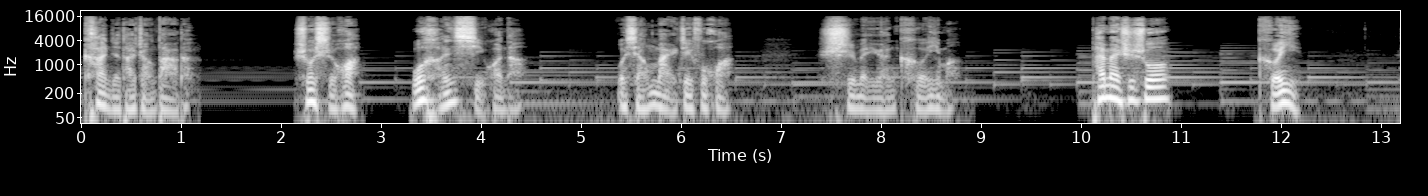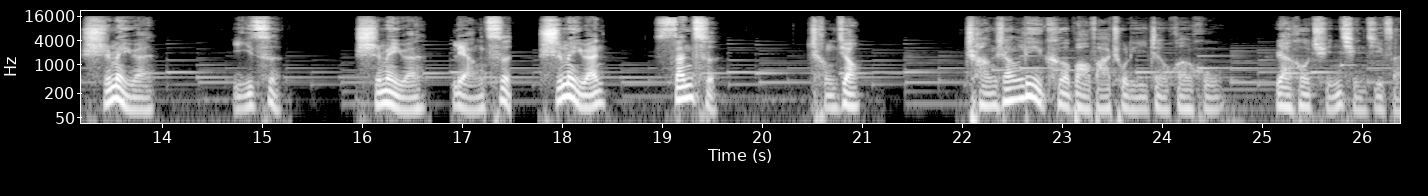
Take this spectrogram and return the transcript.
看着他长大的。说实话，我很喜欢他，我想买这幅画，十美元可以吗？拍卖师说：“可以，十美元一次，十美元两次，十美元三次，成交。”场上立刻爆发出了一阵欢呼，然后群情激愤。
